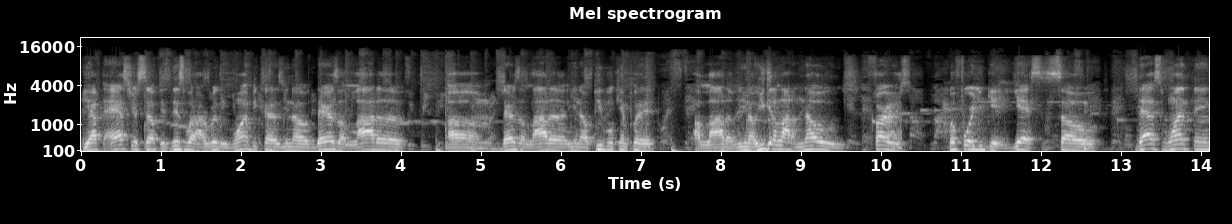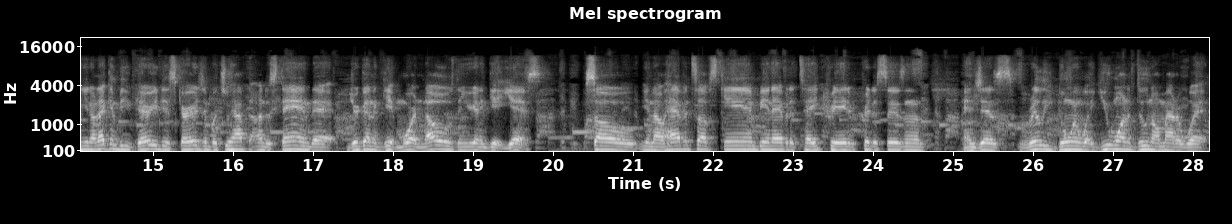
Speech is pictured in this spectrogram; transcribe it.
you have to ask yourself, is this what I really want? Because you know, there's a lot of um, there's a lot of you know people can put a lot of you know you get a lot of no's first before you get yes. So that's one thing, you know, that can be very discouraging, but you have to understand that you're going to get more no's than you're going to get yes. So, you know, having tough skin, being able to take creative criticism, and just really doing what you want to do no matter what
